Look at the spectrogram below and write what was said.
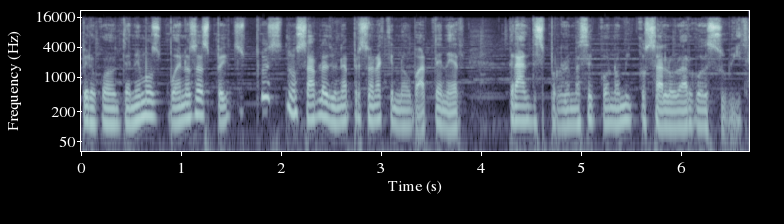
Pero cuando tenemos buenos aspectos, pues nos habla de una persona que no va a tener grandes problemas económicos a lo largo de su vida.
